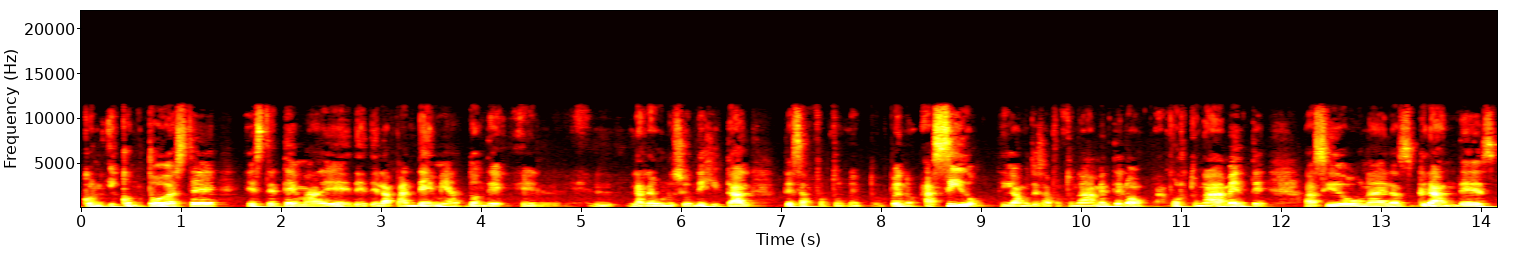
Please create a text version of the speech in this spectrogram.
con, con, todo este, este tema de, la pandemia, donde la revolución digital desafortunadamente, bueno, ha sido, digamos desafortunadamente no, afortunadamente ha sido una de las grandes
